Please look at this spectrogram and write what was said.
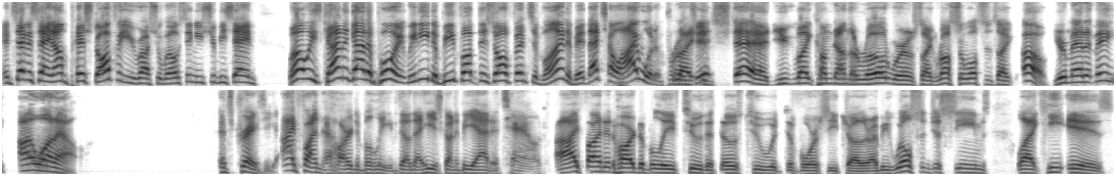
Instead of saying, I'm pissed off at you, Russell Wilson, you should be saying, well, he's kind of got a point. We need to beef up this offensive line a bit. That's how I would approach right. it. Instead, you might come down the road where it's like Russell Wilson's like, "Oh, you're mad at me? I want out." It's crazy. I find that hard to believe, though, that he's going to be out of town. I find it hard to believe too that those two would divorce each other. I mean, Wilson just seems like he is.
